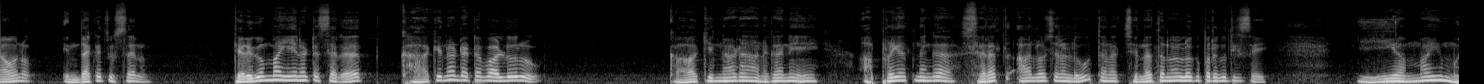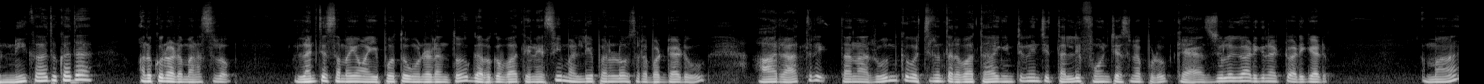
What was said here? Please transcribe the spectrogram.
అవును ఇందాక చూశాను. తెలుగు అమ్మాయి శరత్ కాకినాడట వాళ్ళూరు. కాకినాడ అనగానే అప్రయత్నంగా శరత్ ఆలోచనలు తన చిన్నతనంలోకి పరుగుతీశాయి. ఈ అమ్మాయి మున్ని కాదు కదా అనుకున్నాడు మనసులో. లంచ్ సమయం అయిపోతూ ఉండడంతో గబగబా తినేసి మళ్ళీ పనిలో సొరబడ్డాడు ఆ రాత్రి తన రూమ్కి వచ్చిన తర్వాత ఇంటి నుంచి తల్లి ఫోన్ చేసినప్పుడు క్యాజువల్గా అడిగినట్టు అడిగాడు. అమ్మా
